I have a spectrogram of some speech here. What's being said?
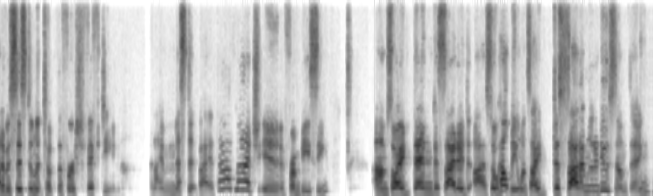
out of a system that took the first 15, and I missed it by that much in, from BC. Um, so I then decided, uh, so help me, once I decide I'm going to do something,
